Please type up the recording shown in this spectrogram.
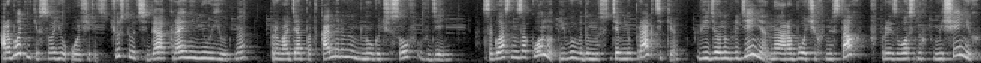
а работники, в свою очередь, чувствуют себя крайне неуютно, проводя под камерами много часов в день. Согласно закону и выводам из судебной практики, видеонаблюдение на рабочих местах, в производственных помещениях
